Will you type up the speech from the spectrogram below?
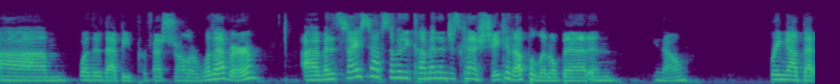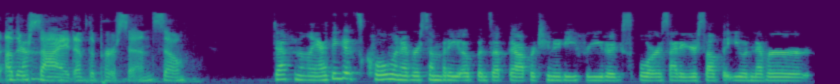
um, whether that be professional or whatever. Um, and it's nice to have somebody come in and just kind of shake it up a little bit and, you know, bring out that other side of the person. So definitely. I think it's cool whenever somebody opens up the opportunity for you to explore a side of yourself that you had never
